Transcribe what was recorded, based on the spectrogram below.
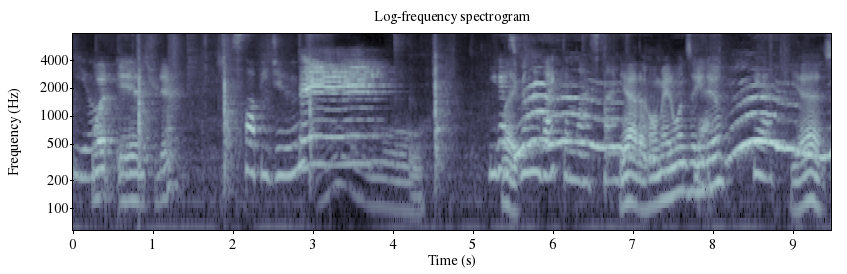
Yup. What is for dinner? Sloppy juice. Ooh. You guys Like- really liked them last time. Yeah, the homemade ones that you do. Yeah. Yes.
